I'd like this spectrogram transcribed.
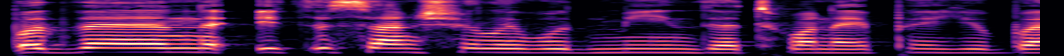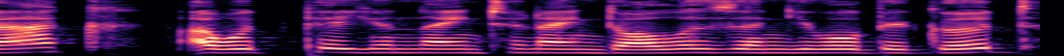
but then it essentially would mean that when I pay you back, I would pay you $99 and you will be good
